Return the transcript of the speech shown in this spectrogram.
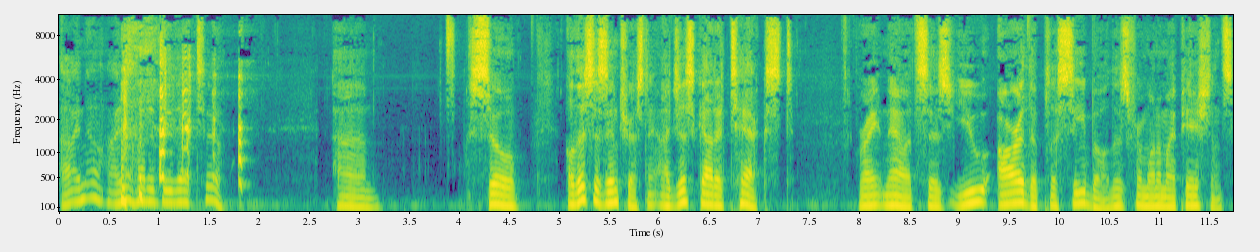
I know, I know how to do that too. Um, so, oh, this is interesting. I just got a text right now. It says, You are the placebo. This is from one of my patients.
